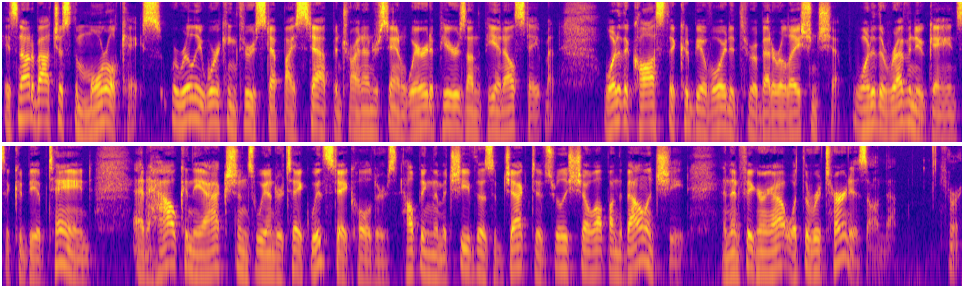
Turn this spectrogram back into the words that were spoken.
It's not about just the moral case. We're really working through step by step and trying to understand where it appears on the P&L statement. What are the costs that could be avoided through a better relationship? What are the revenue gains that could be obtained? And how can the actions we undertake with stakeholders, helping them achieve those objectives, really show up on the balance sheet? And then figuring out what the return is on that. Sure.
